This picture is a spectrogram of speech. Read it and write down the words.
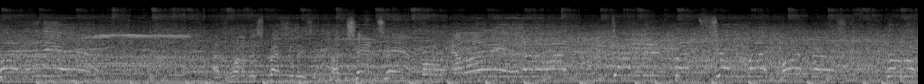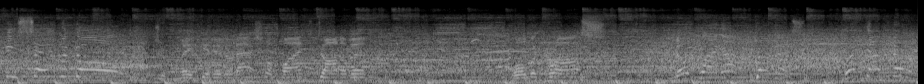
in the air. That's one of his specialties. A chance here for LA. International finds Donovan. Pulled across. No flag up. Gomez. Right down the middle.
